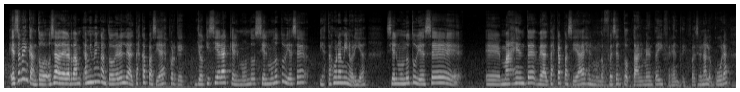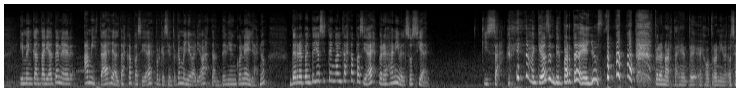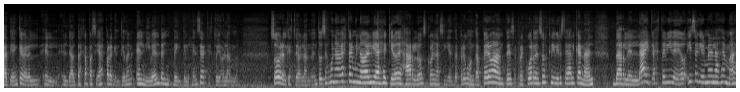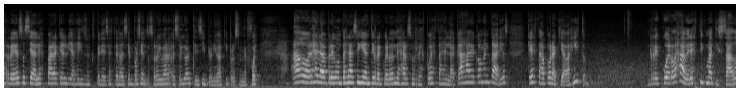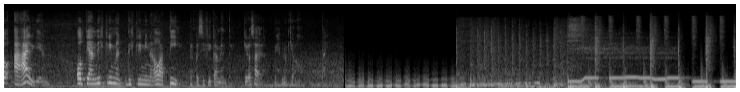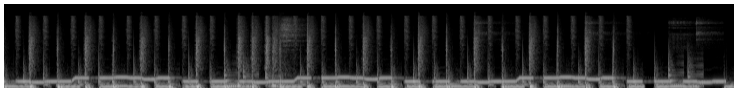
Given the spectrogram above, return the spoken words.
Ese me encantó, o sea, de verdad, a mí me encantó ver el de altas capacidades porque yo quisiera que el mundo, si el mundo tuviese, y esta es una minoría, si el mundo tuviese eh, más gente de altas capacidades, el mundo fuese totalmente diferente y fuese una locura. Y me encantaría tener amistades de altas capacidades porque siento que me llevaría bastante bien con ellas, ¿no? De repente yo sí tengo altas capacidades, pero es a nivel social. Quizá. me quiero sentir parte de ellos. pero no, esta gente es otro nivel. O sea, tienen que ver el, de altas capacidades para que entiendan el nivel de, de inteligencia que estoy hablando sobre el que estoy hablando. Entonces, una vez terminado el viaje, quiero dejarlos con la siguiente pregunta. Pero antes, recuerden suscribirse al canal, darle like a este video y seguirme en las demás redes sociales para que el viaje y su experiencia estén al 100%. Solo iba, eso iba al principio, no iba aquí, pero se me fue. Ahora la pregunta es la siguiente y recuerden dejar sus respuestas en la caja de comentarios que está por aquí abajito. ¿Recuerdas haber estigmatizado a alguien o te han discriminado a ti específicamente? Quiero saber, déjenlo aquí abajo.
